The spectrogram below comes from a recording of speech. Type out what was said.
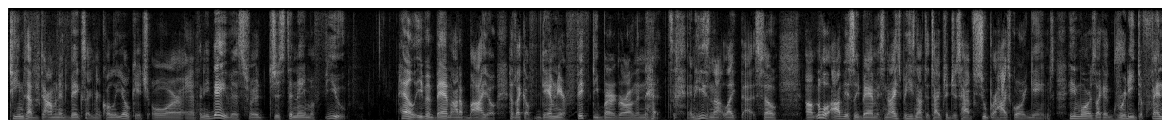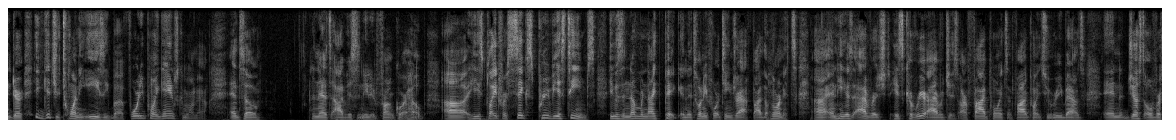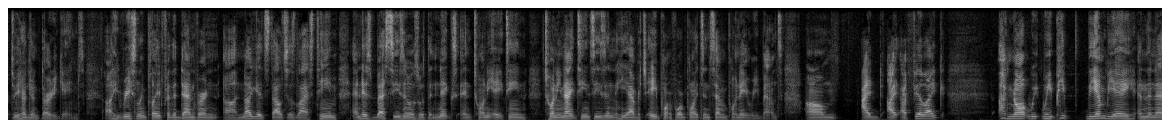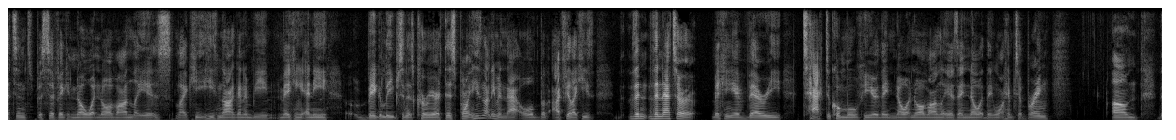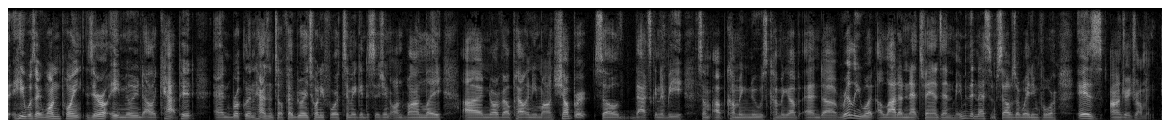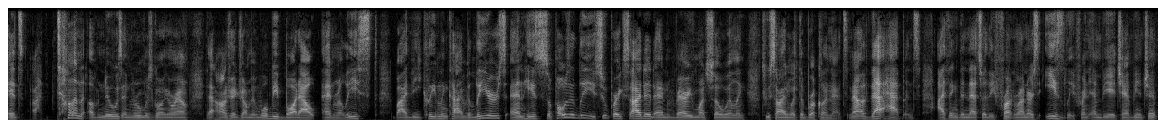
teams have dominant bigs like Nikola Jokic or Anthony Davis, for just to name a few. Hell, even Bam Adebayo has like a damn near 50 burger on the Nets, and he's not like that. So, um, well, obviously Bam is nice, but he's not the type to just have super high scoring games. He more is like a gritty defender. He can get you 20 easy, but 40 point games, come on now. And so the Nets obviously needed front court help. Uh, he's played for six previous teams. He was the number ninth pick in the 2014 draft by the Hornets, uh, and he has averaged his career averages are five points and 5.2 rebounds in just over 330 games. Uh, he recently played for the Denver uh, Nuggets. That was his last team, and his best season was with the Knicks in 2018-2019 season. He averaged 8.4 points and 7.8 rebounds. Um, I, I I feel like I know we we people the NBA and the Nets in specific know what Noah Vonleh is. Like he he's not gonna be making any big leaps in his career at this point. He's not even that old, but I feel like he's the the Nets are making a very tactical move here. They know what Noah Vonleh is. They know what they want him to bring. Um, he was a 1.08 million dollar cap hit, and Brooklyn has until February 24th to make a decision on Vonleh, uh, Norvel Pelle, and Iman Shumpert. So that's going to be some upcoming news coming up, and uh, really what a lot of Nets fans and maybe the Nets themselves are waiting for is Andre Drummond. It's a ton of news and rumors going around that Andre Drummond will be bought out and released by the Cleveland Cavaliers, and he's supposedly super excited and very much so willing to sign with the Brooklyn Nets. Now, if that happens, I think the Nets are the front runners easily for an NBA championship.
